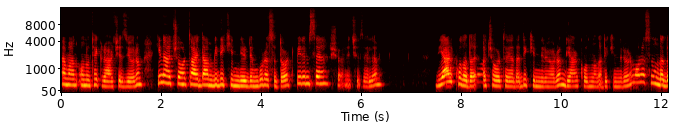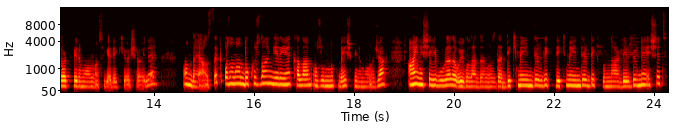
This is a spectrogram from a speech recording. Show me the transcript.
Hemen onu tekrar çiziyorum. Yine açıortaydan bir dik indirdim. Burası 4 birimse şöyle çizelim. Diğer kola da açıortaya da dik indiriyorum. Diğer koluna da dik indiriyorum. Orasının da 4 birim olması gerekiyor şöyle. Onu da yazdık. O zaman 9'dan geriye kalan uzunluk 5 birim olacak. Aynı şeyi burada da uyguladığımızda dikme indirdik, dikme indirdik. Bunlar birbirine eşit.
